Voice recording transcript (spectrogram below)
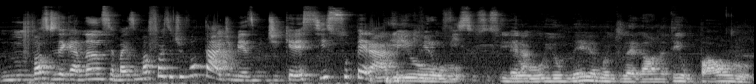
não posso dizer ganância, mas uma força de vontade mesmo, de querer se superar, E meio que vira um o- vício se E superar. o, e o meio é muito legal, né? Tem o Paulo,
